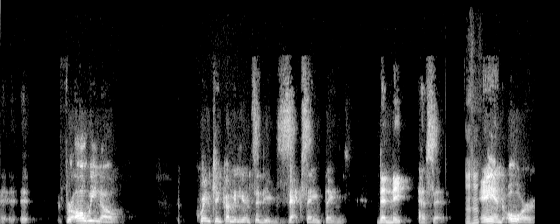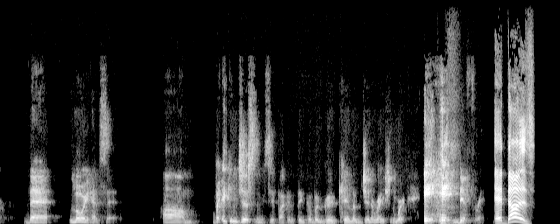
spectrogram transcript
it, it, for all we know, Quin can come in here and say the exact same things that Nate has said. hmm and or that Lloyd has said. Um, but it can just let me see if I can think of a good Caleb generation where it hit different. It does.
